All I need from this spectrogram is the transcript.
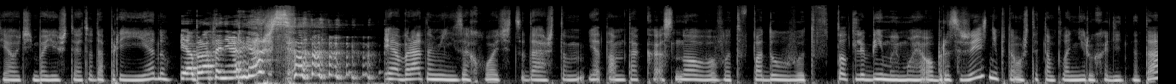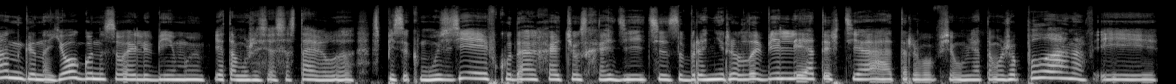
Я очень боюсь, что я туда приеду. И обратно не вернешься. И обратно мне не захочется, да, что я там так снова вот впаду вот в тот любимый мой образ жизни, потому что я там планирую ходить на танго, на йогу на свою любимую. Я там уже себе составила список музеев, куда хочу сходить, забронировала билеты в театр. В общем, у меня там уже планов. И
